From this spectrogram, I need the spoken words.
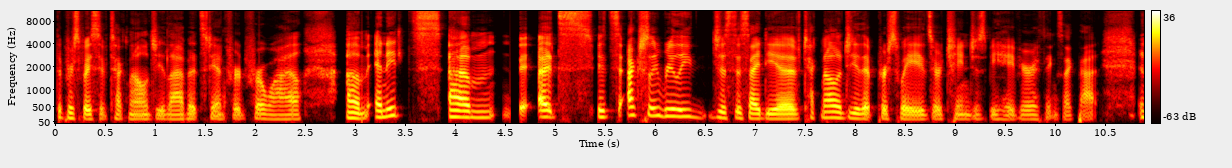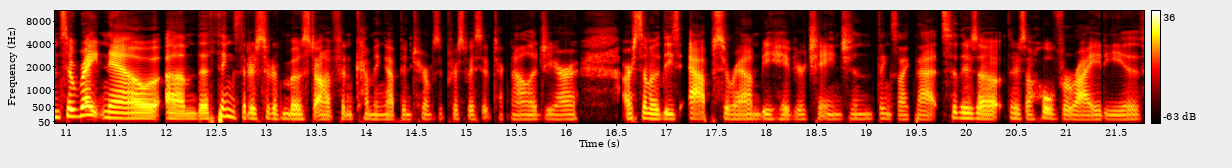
the Persuasive Technology Lab at Stanford for a while. Um, and it's um, it's it's actually really just this idea of technology that persuades or changes behavior, or things like that. And so, right now, um, the things that are sort of most often coming up in terms of persuasive technology are are some of these apps around behavior change and things like that. So there's a there's a whole variety of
